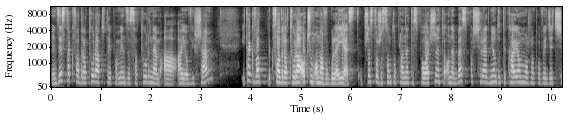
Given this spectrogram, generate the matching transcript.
Więc jest ta kwadratura tutaj pomiędzy Saturnem a, a. I ta kwa- kwadratura, o czym ona w ogóle jest? Przez to, że są to planety społeczne, to one bezpośrednio dotykają, można powiedzieć,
